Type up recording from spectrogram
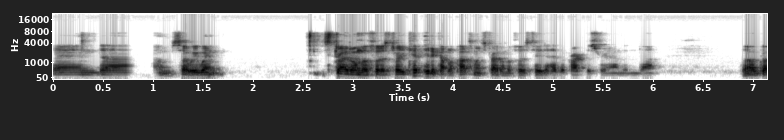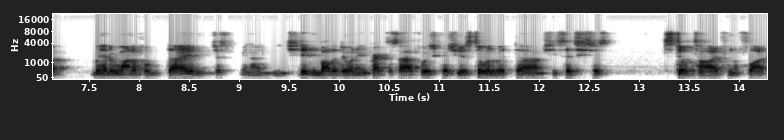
and uh, um, so we went straight on the first tee. Hit a couple of putts, and went straight on the first tee to have the practice round. And uh, I got we had a wonderful day, and just you know she didn't bother doing any practice afterwards because she was still a little bit. Um, she said she's just still tired from the flight,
